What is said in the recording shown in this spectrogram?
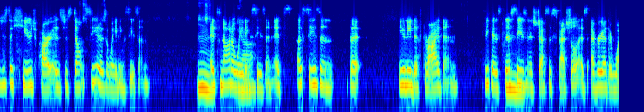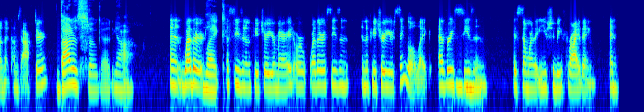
just a huge part is just don't see it as a waiting season. Mm, It's not a waiting Yeah. season. It's a season that you need to thrive in because this Hmm. season is just as special as every other one that comes after. that is so good yeah And whether like a season in the future you're married or whether a season in the future you're single, like every Mhm. season is somewhere that you should be thriving and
